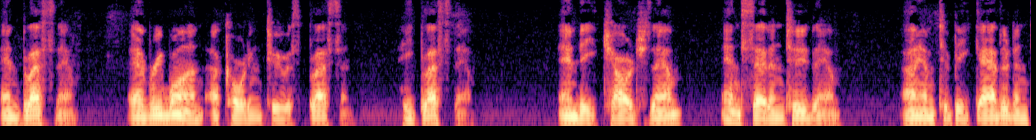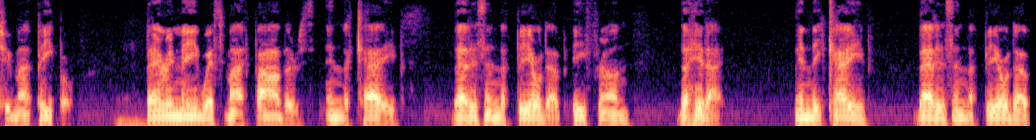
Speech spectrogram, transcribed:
and blessed them, every one according to his blessing. He blessed them. And he charged them, and said unto them, I am to be gathered unto my people. Bury me with my fathers in the cave that is in the field of Ephron the Hittite, in the cave that is in the field of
